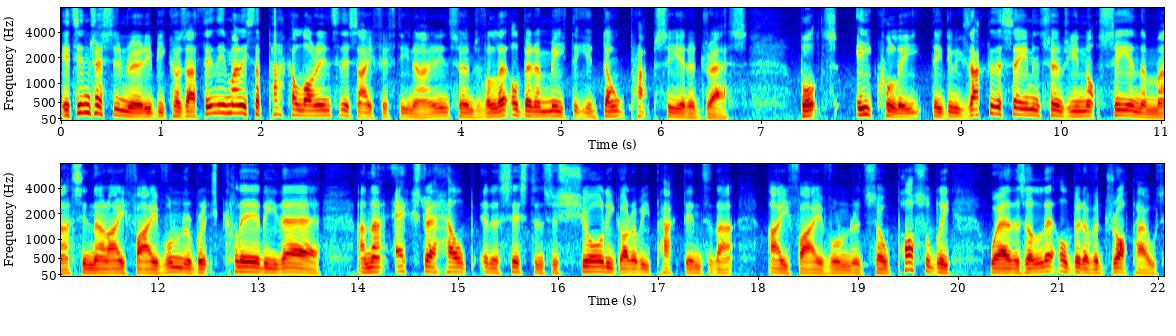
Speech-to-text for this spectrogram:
it's interesting really because I think they managed to pack a lot into this i59 in terms of a little bit of meat that you don't perhaps see at address but equally they do exactly the same in terms of you not seeing the mass in that i500 but it's clearly there. And that extra help and assistance has surely got to be packed into that i500 so possibly where there's a little bit of a dropout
